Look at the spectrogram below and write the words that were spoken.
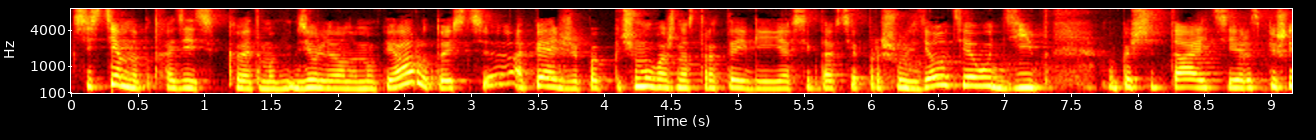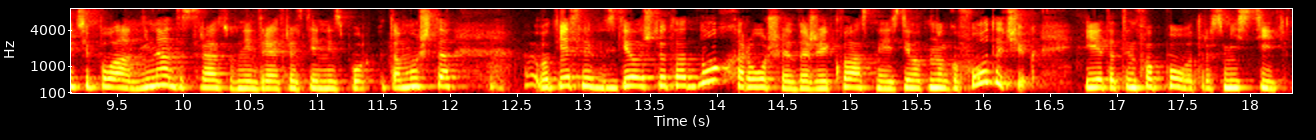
системно подходить к этому зеленому пиару. То есть, опять же, почему важна стратегия? Я всегда всех прошу, сделайте аудит, посчитайте, распишите план. Не надо сразу внедрять раздельный сбор, потому что вот если сделать что-то одно хорошее, даже и классное, и сделать много фоточек, и этот инфоповод разместить,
